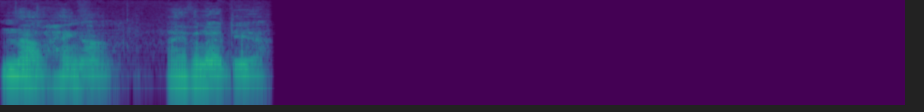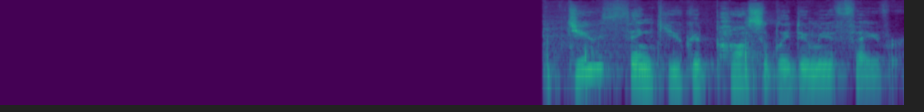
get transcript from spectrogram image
No, hang on. I have an idea. Do you think you could possibly do me a favor?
